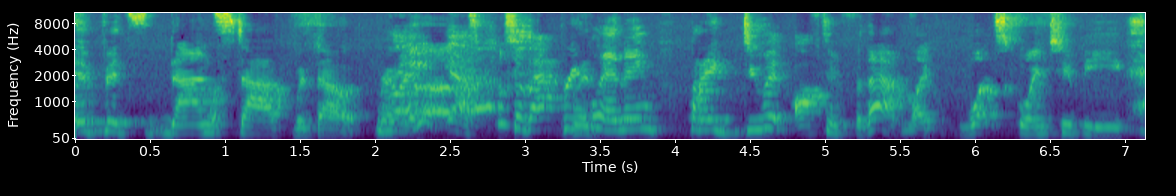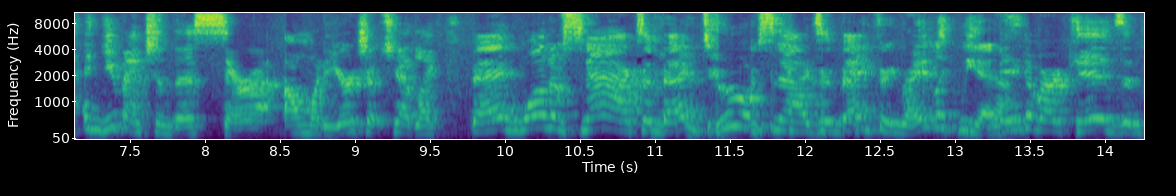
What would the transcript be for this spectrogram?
if it's nonstop without. Right. Yes. So that pre planning, but I do it often for them. Like, what's going to be, and you mentioned this, Sarah, on one of your trips. You had like bag one of snacks and bag two of snacks and bag three, right? Like, we Yeah. think of our kids, and,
